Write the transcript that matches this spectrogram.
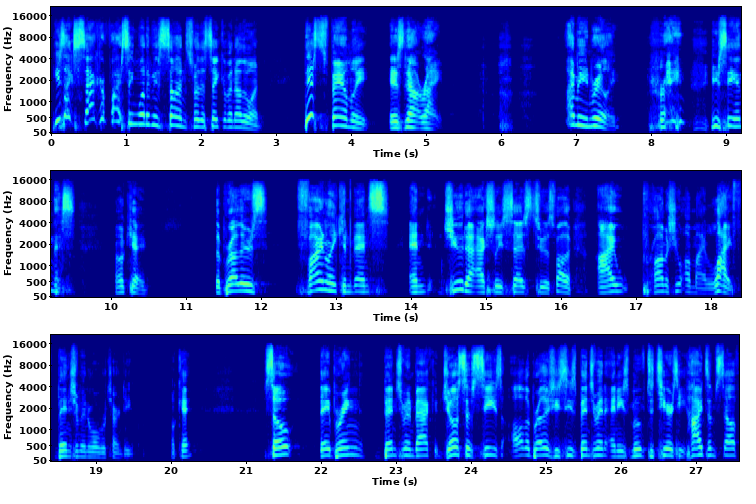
He's like sacrificing one of his sons for the sake of another one. This family is not right. I mean, really, right? You seeing this? Okay. The brothers finally convince, and Judah actually says to his father, I promise you on my life, Benjamin will return to you. Okay? So they bring Benjamin back. Joseph sees all the brothers. He sees Benjamin and he's moved to tears. He hides himself,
